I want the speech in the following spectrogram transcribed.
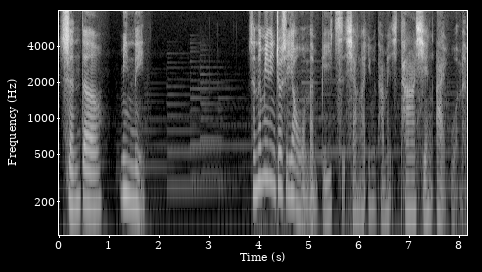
神的命令，神的命令就是要我们彼此相爱，因为他们他先爱我们。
